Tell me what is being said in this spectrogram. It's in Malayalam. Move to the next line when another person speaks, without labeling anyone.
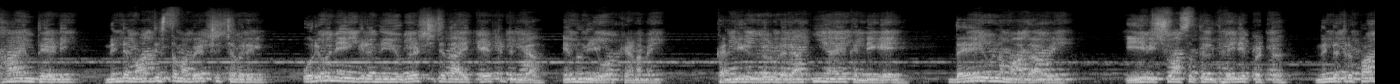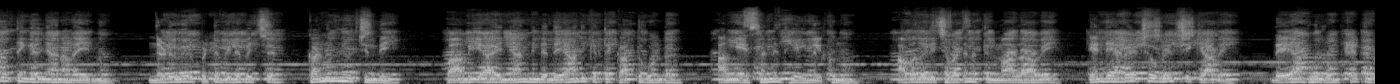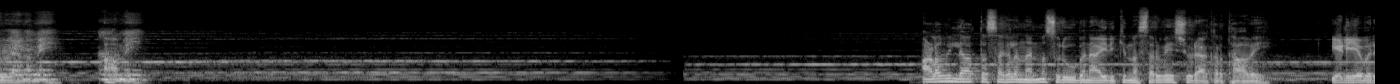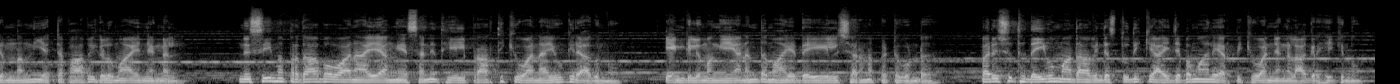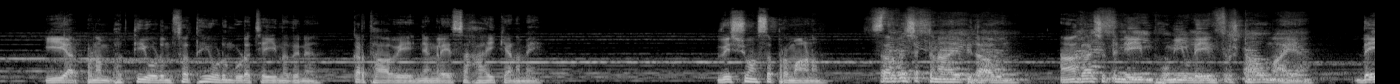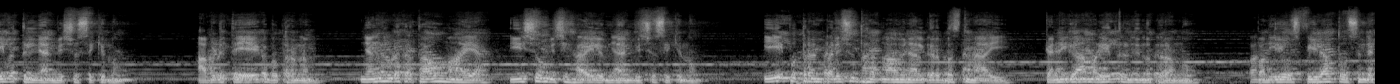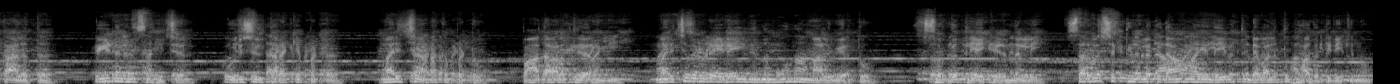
സഹായം തേടി നിന്റെ മാധ്യസ്ഥം അപേക്ഷിച്ചവരിൽ ഒരുവനെയെങ്കിലും നീ ഉപേക്ഷിച്ചതായി കേട്ടിട്ടില്ല എന്ന് നീ ഓർക്കണമേ. കന്യകകളുടെ രാജ്ഞിയായ കന്യകയെ ദയയുള്ള മാതാവേ ഈ വിശ്വാസത്തിൽ ധൈര്യപ്പെട്ട് നിന്റെ തൃപ്പാദത്തെങ്കിൽ ഞാൻ അണയുന്നു. നെടുവേർപ്പെട്ട് വിലപിച്ച് കണ്ണുനീർ ചിന്തി. പാപിയായ ഞാൻ നിന്റെ ദയാധിക്യത്തെ കാത്തുകൊണ്ട് അങ്ങേ സന്നിധിയിൽ നിൽക്കുന്നു. അവതരിച്ച വചനത്തിൽ മാതാവേ എന്റെ അപേക്ഷ ഉപേക്ഷിക്കാതെ ദയാപൂർവം കേട്ടരുളണമേ. ആമേ അളവില്ലാത്ത സകല നന്മസ്വരൂപനായിരിക്കുന്ന സർവേശ്വര കർത്താവെ എളിയവരും നന്ദിയറ്റ പാപികളുമായ ഞങ്ങൾ നിസീമ പ്രതാപവാനായ അങ്ങേ സന്നിധിയിൽ പ്രാർത്ഥിക്കുവാൻ അയോഗ്യരാകുന്നു. എങ്കിലും അങ്ങേ അനന്തമായ ദയയിൽ ശരണപ്പെട്ടുകൊണ്ട് പരിശുദ്ധ ദൈവമാതാവിന്റെ സ്തുതിക്കായി ജപമാല അർപ്പിക്കുവാൻ ഞങ്ങൾ ആഗ്രഹിക്കുന്നു. ഈ അർപ്പണം ഭക്തിയോടും ശ്രദ്ധയോടും കൂടെ ചെയ്യുന്നതിന് കർത്താവെ ഞങ്ങളെ സഹായിക്കണമേ. വിശ്വാസ പ്രമാണം സർവശക്തനായ പിതാവും ആകാശത്തിന്റെയും ഭൂമിയുടെയും സൃഷ്ടാവുമായ ദൈവത്തിൽ ഞാൻ വിശ്വസിക്കുന്നു. അവിടുത്തെ ഏകപുത്രനും ഞങ്ങളുടെ കർത്താവുമായ ഈശോ മിശിഹായിലും ഞാൻ വിശ്വസിക്കുന്നു. ഈ പുത്രൻ പരിശുദ്ധാത്മാവിനാൽ ഗർഭസ്ഥനായി കനികാമറിയത്തിൽ നിന്ന് പിറന്നു. പന്തിയോസ് പീലാത്തോസിന്റെ കാലത്ത് പീഡകൾ സഹിച്ച് കുരിശിൽ തറയ്ക്കപ്പെട്ട് മരിച്ച് അടക്കപ്പെട്ടു പാതാളത്തിൽ ഇറങ്ങി മരിച്ചവരുടെ ഇടയിൽ നിന്ന് മൂന്നാം നാൾ ഉയർത്തു. സ്വർഗത്തിലേക്ക് എഴുന്നള്ളി. സർവശക്തിയുള്ള പിതാവായ ദൈവത്തിന്റെ വലത്തുഭാഗത്തിരിക്കുന്നു.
